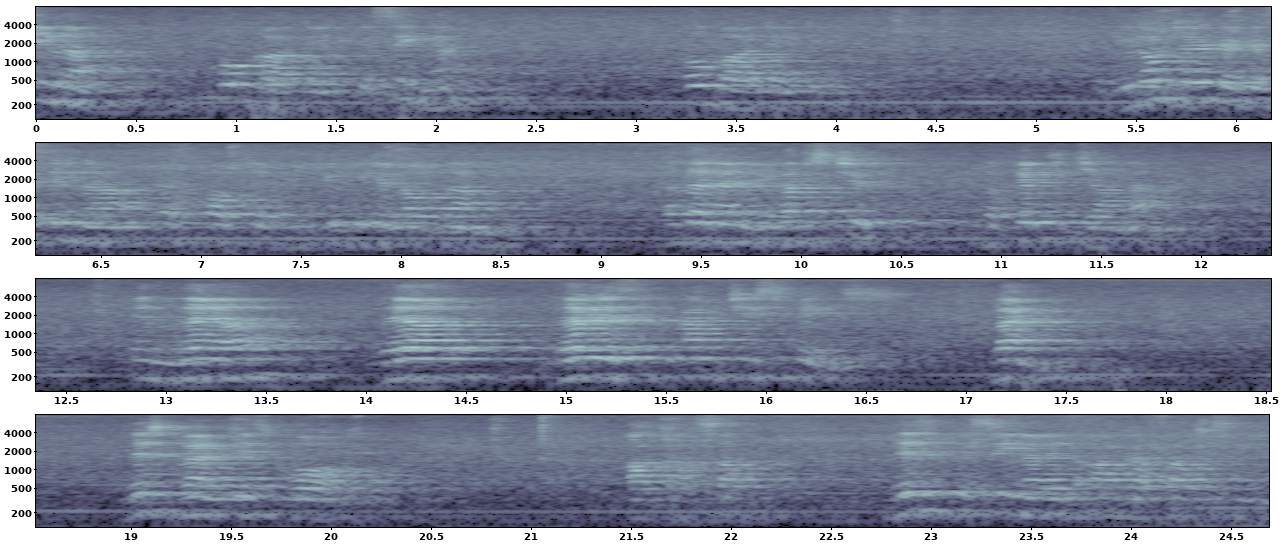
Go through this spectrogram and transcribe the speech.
singer. Oh God, a singer. Oh God, if you don't take a singer as object, you will not done. Other than you have to the fifth jhana, and there, there, there is empty space, blank. This blank is called akasa. This kasina is akasa singer.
